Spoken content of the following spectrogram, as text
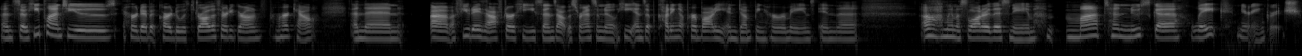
And so he planned to use her debit card to withdraw the 30 grand from her account. And then um, a few days after he sends out this ransom note, he ends up cutting up her body and dumping her remains in the, oh, I'm going to slaughter this name, Matanuska Lake near Anchorage.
